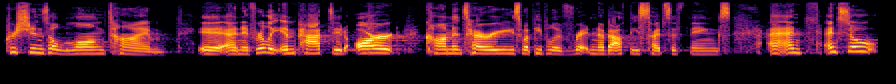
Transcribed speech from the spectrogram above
Christians a long time. and it really impacted art, commentaries, what people have written about these types of things. And, and so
